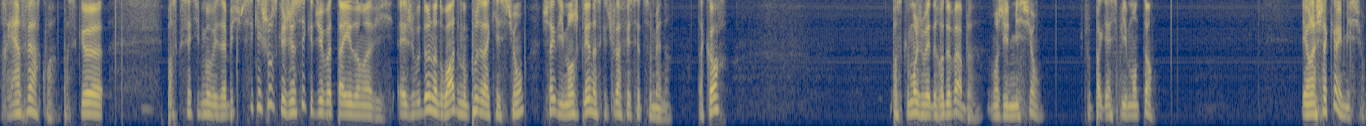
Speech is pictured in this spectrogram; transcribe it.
rien faire, quoi. Parce que parce que c'est une mauvaise habitude. C'est quelque chose que je sais que Dieu va tailler dans ma vie. Et je vous donne le droit de me poser la question chaque dimanche, Glenn, est-ce que tu l'as fait cette semaine? D'accord? Parce que moi, je vais être redevable. Moi, j'ai une mission. Je ne veux pas gaspiller mon temps. Et on a chacun une mission.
